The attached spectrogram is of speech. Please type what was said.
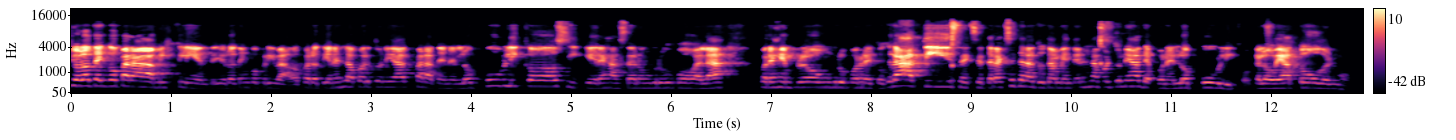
Yo lo tengo para mis clientes, yo lo tengo privado, pero tienes la oportunidad para tenerlo público si quieres hacer un grupo, ¿verdad? Por ejemplo, un grupo reto gratis, etcétera, etcétera. Tú también tienes la oportunidad de ponerlo público, que lo vea todo el mundo.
